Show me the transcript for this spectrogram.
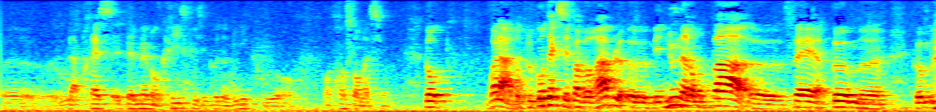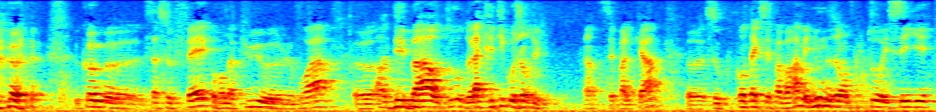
où la presse est elle-même en crise, crise économique ou en, en transformation. Donc, voilà, donc le contexte est favorable, euh, mais nous n'allons pas euh, faire comme, euh, comme, comme ça se fait, comme on a pu le voir, un débat autour de la critique aujourd'hui. Hein, ce n'est pas le cas. ce contexte est favorable, mais nous, nous allons plutôt essayer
